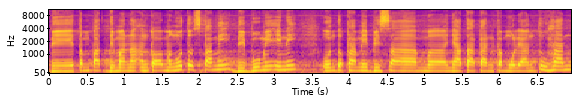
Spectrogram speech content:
di tempat di mana engkau mengutus kami di bumi ini untuk kami bisa menyatakan kemuliaan Tuhan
